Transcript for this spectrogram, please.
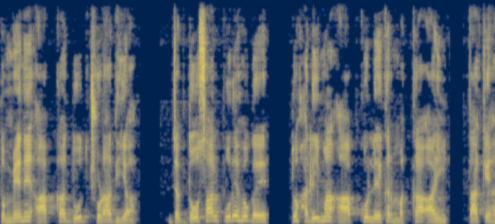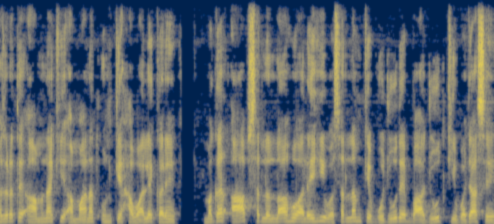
تو میں نے آپ کا دودھ چھڑا دیا۔ جب دو سال پورے ہو گئے تو حلیمہ آپ کو لے کر مکہ آئیں تاکہ حضرت آمنہ کی امانت ان کے حوالے کریں۔ مگر آپ صلی اللہ علیہ وسلم کے وجود باجود کی وجہ سے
